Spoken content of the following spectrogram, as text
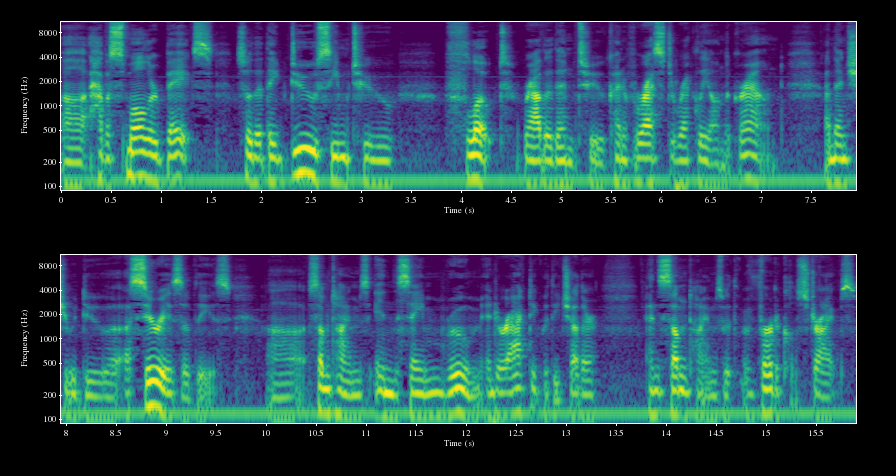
uh, have a smaller base so that they do seem to float rather than to kind of rest directly on the ground. And then she would do a, series of these, uh, sometimes in the same room, interacting with each other, and sometimes with vertical stripes.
